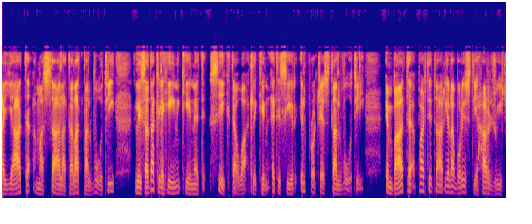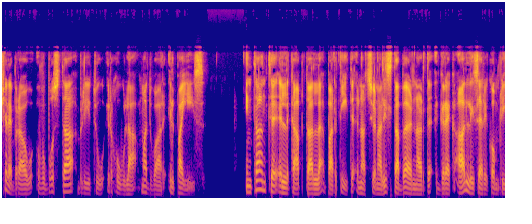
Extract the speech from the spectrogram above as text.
għajjat mas-sala tal-għadd tal-voti li sa dak il-ħin kienet siekta waqt li kien qed isir il-proċess tal-voti. Imbagħad, partitarji Laburisti ħarġu jiċċelebraw f'bosta bliet u irħula madwar il-pajjiż. Intant il-Kap tal-Partit Nazzjonalista Bernard Grech qal li ser ikompli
